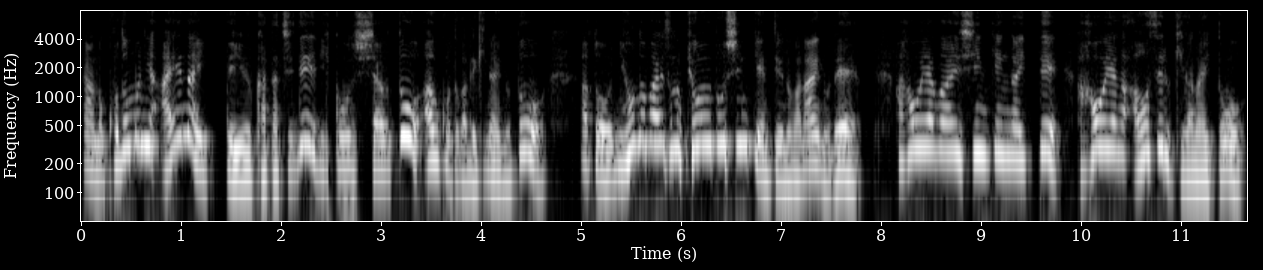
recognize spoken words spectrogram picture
あの、子供に会えないっていう形で離婚しちゃうと会うことができないのと、あと、日本の場合その共同親権っていうのがないので、母親側に親権がいて、母親が合わせる気がないと、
